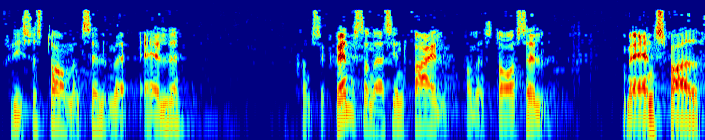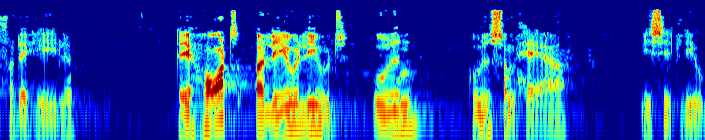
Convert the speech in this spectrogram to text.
Fordi så står man selv med alle konsekvenserne af sin fejl, og man står selv med ansvaret for det hele. Det er hårdt at leve livet uden Gud som herre i sit liv.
